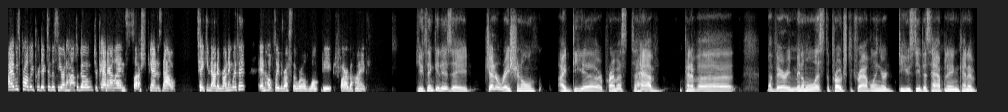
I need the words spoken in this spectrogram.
I was probably predicted this a year and a half ago. Japan Airlines slash Japan is now taking that and running with it, and hopefully the rest of the world won't be far behind. Do you think it is a generational idea or premise to have kind of a a very minimalist approach to traveling, or do you see this happening kind of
